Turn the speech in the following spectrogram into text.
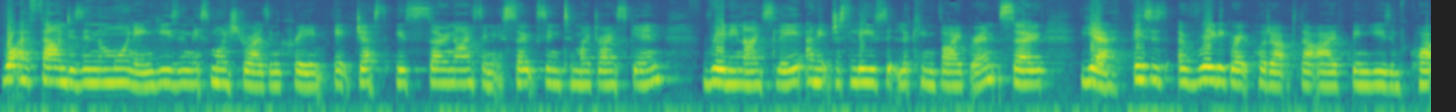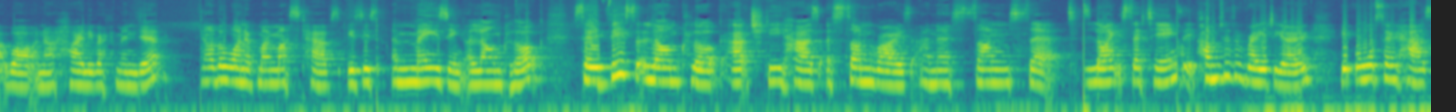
what I found is in the morning using this moisturizing cream, it just is so nice and it soaks into my dry skin really nicely and it just leaves it looking vibrant. So yeah, this is a really great product that I've been using for quite a while and I highly recommend it. Another one of my must-haves is this amazing alarm clock. So this alarm clock actually has a sunrise and a sunset light setting. It comes with a radio. It also has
